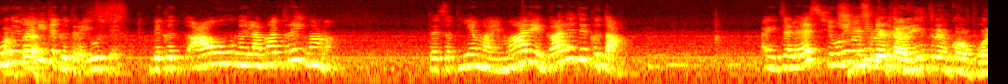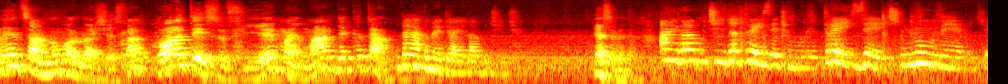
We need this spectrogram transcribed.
Unul e Am mai tăiat. mic decât 3, uite. Decât A, unul l-am luat 3, mama. Trebuie să fie mai mare, egale decât A. Ai înțeles? Și unul e mai mic Cifrele decât care 3. intră în componența numărului acesta, toate să fie mai mari decât A. Da, dacă mergea egal cu 5. Ia să vedem. Am egal cu 5 de 30, omule. 30, nu merge.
